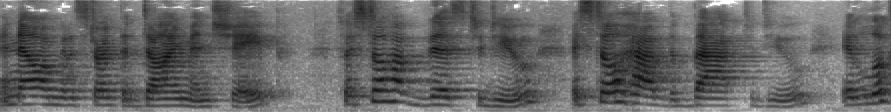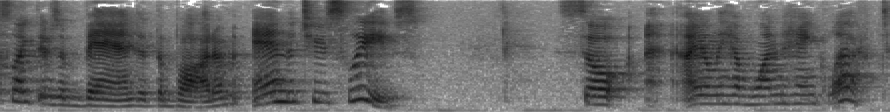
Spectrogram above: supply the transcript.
and now I'm going to start the diamond shape. So I still have this to do. I still have the back to do. It looks like there's a band at the bottom and the two sleeves. So I only have one hank left.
